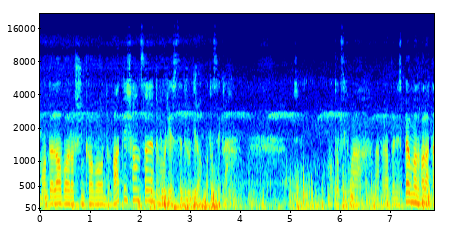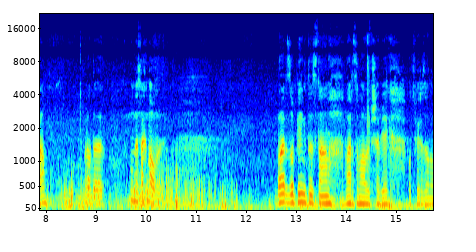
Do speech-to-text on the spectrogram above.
modelowo rocznikowo 2022 rok motocykla. Motocykl ma naprawdę niespełna 2 lata. Naprawdę on jest jak nowy. Bardzo piękny stan, bardzo mały przebieg, potwierdzono,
